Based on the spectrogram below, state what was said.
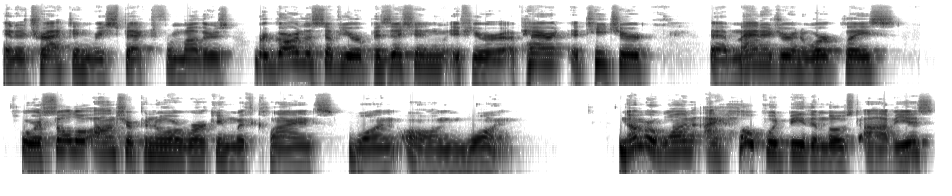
in attracting respect from others, regardless of your position, if you're a parent, a teacher, a manager in a workplace, or a solo entrepreneur working with clients one on one. Number one, I hope would be the most obvious.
